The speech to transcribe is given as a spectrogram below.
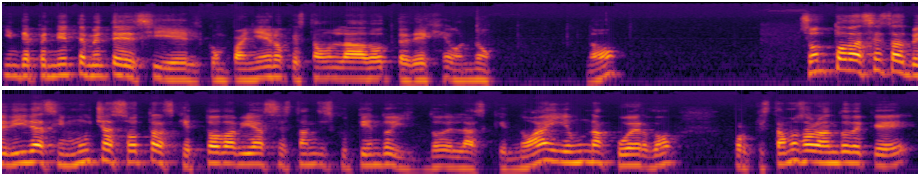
independientemente de si el compañero que está a un lado te deje o no, ¿no? Son todas esas medidas y muchas otras que todavía se están discutiendo y de las que no hay un acuerdo, porque estamos hablando de que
